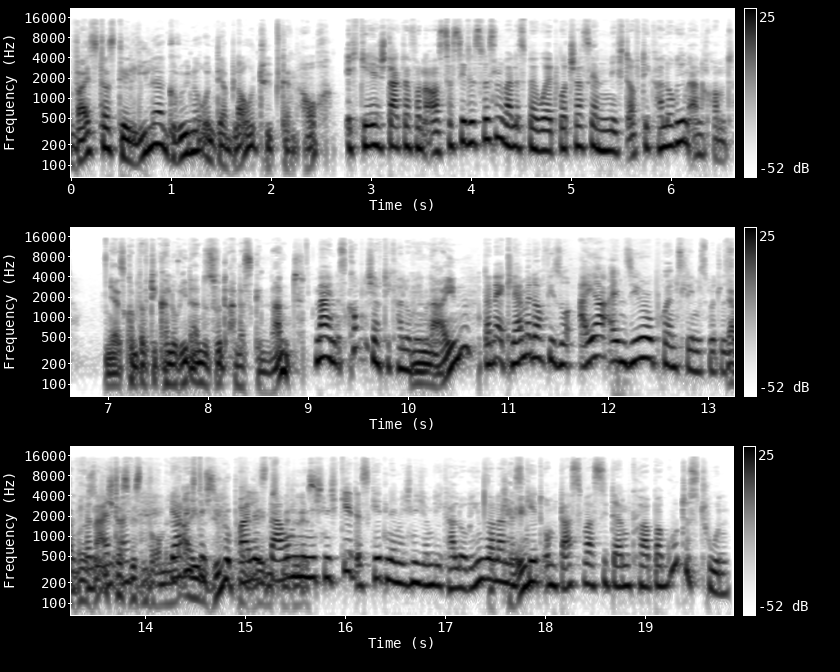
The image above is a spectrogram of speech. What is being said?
Weiß das der lila, grüne und der blaue Typ denn auch? Ich gehe stark davon aus, dass die das wissen, weil es bei Weight Watchers ja nicht auf die Kalorien ankommt. Ja, es kommt auf die Kalorien an, es wird anders genannt. Nein, es kommt nicht auf die Kalorien Nein? an. Dann erklär mir doch, wieso Eier ein Zero-Points-Lebensmittel Ja, sind. aber Wenn ich ein das Ei- wissen, warum ein Ja, Ei ein richtig, Zero-Point-Lebensmittel weil es darum ist? nämlich nicht geht. Es geht nämlich nicht um die Kalorien, sondern Okay. es geht um das, was sie deinem Körper Gutes tun.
